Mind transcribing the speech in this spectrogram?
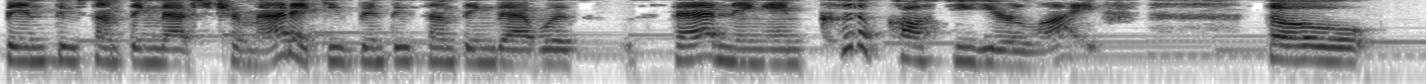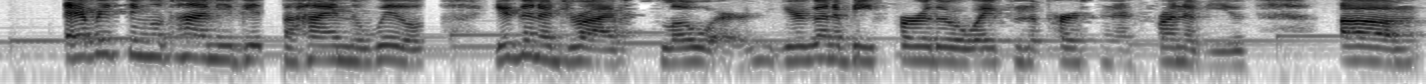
been through something that's traumatic. You've been through something that was saddening and could have cost you your life. So every single time you get behind the wheel, you're going to drive slower. You're going to be further away from the person in front of you. Um,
